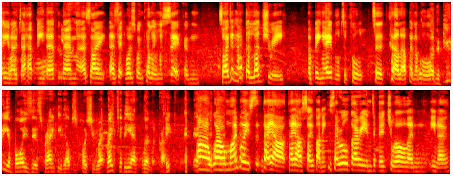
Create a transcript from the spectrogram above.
you know, to have me there for them as I as it was when Killian was sick, and so I didn't have the luxury of being able to call to curl up in a Well, ball. and the beauty of boys is, frankly, they'll just push you right, right to the end limit, right? oh well, my boys they are they are so funny because they're all very individual and you know.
